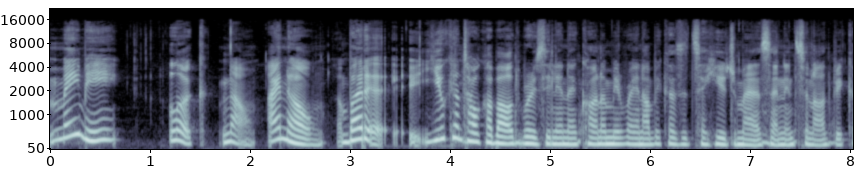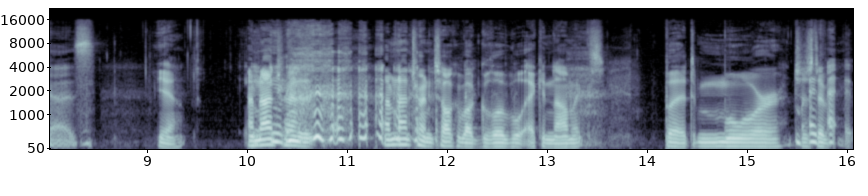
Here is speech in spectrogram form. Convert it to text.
maybe look no i know but uh, you can talk about brazilian economy right now because it's a huge mess and it's not because Yeah, I'm not trying to. I'm not trying to talk about global economics, but more just I- a. I-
